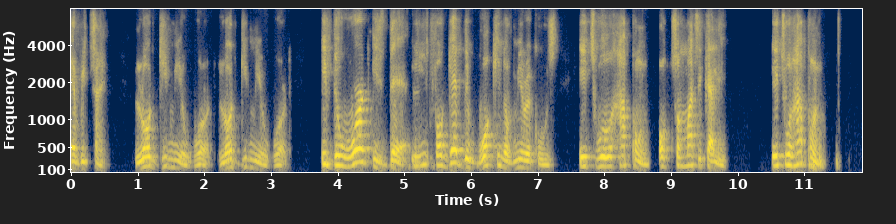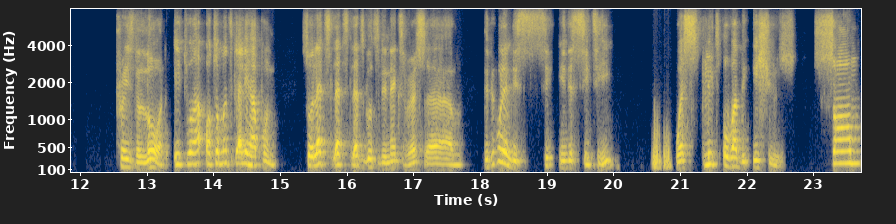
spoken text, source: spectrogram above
every time. Lord, give me a word. Lord, give me a word. If the word is there, forget the working of miracles. It will happen automatically. It will happen. Praise the Lord. It will automatically happen. So let's let's let's go to the next verse. Um, the people in the in the city were split over the issues. Some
